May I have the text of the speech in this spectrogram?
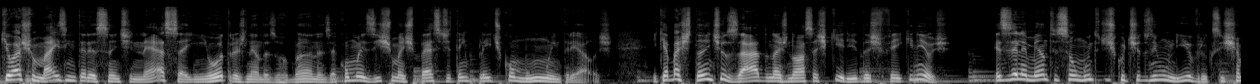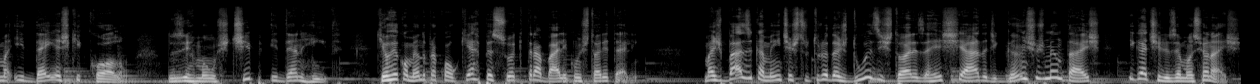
Que eu acho mais interessante nessa e em outras lendas urbanas é como existe uma espécie de template comum entre elas, e que é bastante usado nas nossas queridas fake news. Esses elementos são muito discutidos em um livro que se chama Ideias que Colam, dos irmãos Chip e Dan Heath, que eu recomendo para qualquer pessoa que trabalhe com storytelling. Mas basicamente a estrutura das duas histórias é recheada de ganchos mentais e gatilhos emocionais.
